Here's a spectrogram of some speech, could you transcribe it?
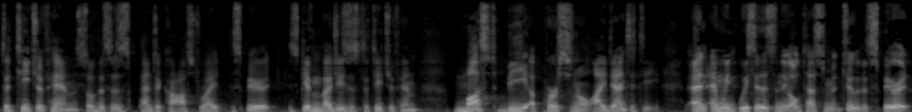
to teach of Him, so this is Pentecost, right? The Spirit is given by Jesus to teach of Him, must be a personal identity. And, and we, we see this in the Old Testament too. The Spirit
